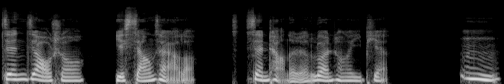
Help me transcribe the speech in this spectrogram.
尖叫声也响起来了，现场的人乱成了一片。嗯，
